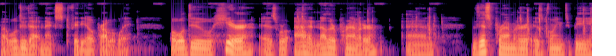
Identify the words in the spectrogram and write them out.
but we'll do that next video probably. What we'll do here is we'll add another parameter and this parameter is going to be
